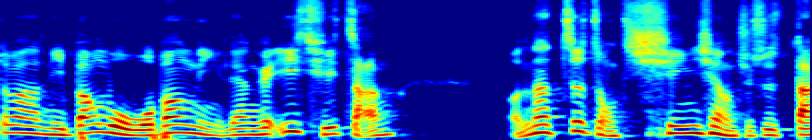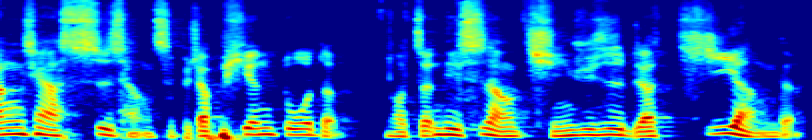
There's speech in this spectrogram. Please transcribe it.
对吧？你帮我，我帮你，两个一起涨哦。那这种倾向就是当下市场是比较偏多的哦，整体市场情绪是比较激昂的。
